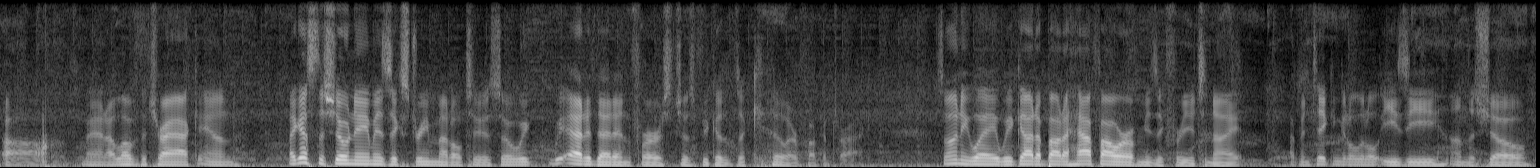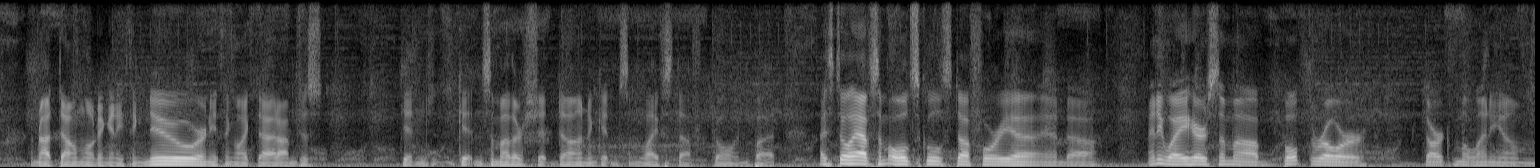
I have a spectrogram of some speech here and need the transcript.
uh, man, I love the track, and I guess the show name is Extreme Metal too, so we we added that in first just because it's a killer fucking track. So anyway, we got about a half hour of music for you tonight. I've been taking it a little easy on the show. I'm not downloading anything new or anything like that. I'm just getting getting some other shit done and getting some life stuff going, but I still have some old school stuff for you and uh, Anyway, here's some uh, Bolt Thrower Dark Millennium.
